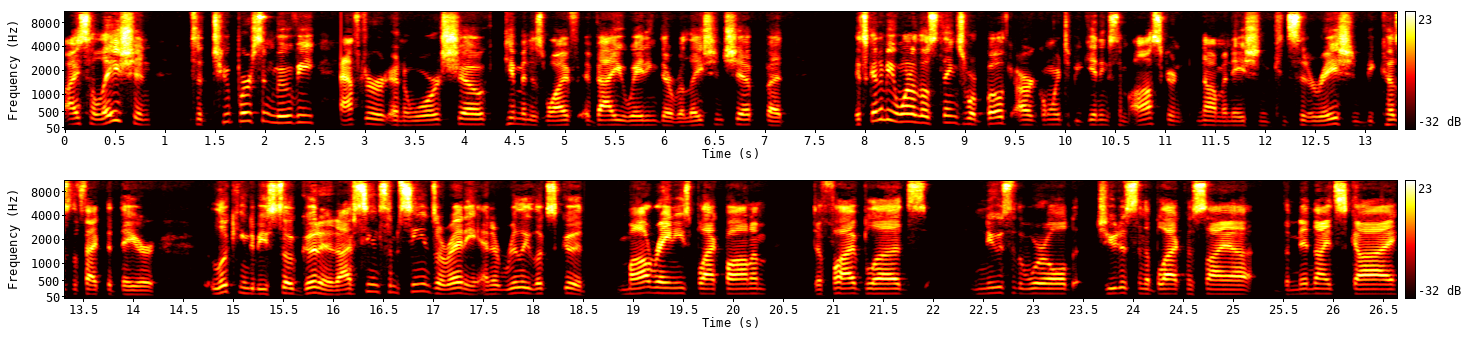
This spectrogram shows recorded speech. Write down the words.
isolation it's a two person movie after an awards show, him and his wife evaluating their relationship. But it's going to be one of those things where both are going to be getting some Oscar nomination consideration because the fact that they are looking to be so good in it. I've seen some scenes already and it really looks good. Ma Rainey's Black Bottom, 5 Bloods, News of the World, Judas and the Black Messiah, The Midnight Sky.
